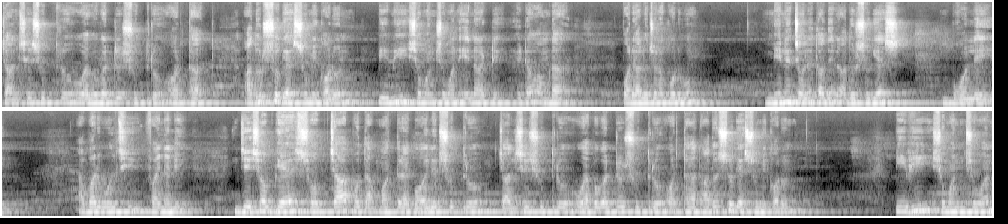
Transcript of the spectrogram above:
চার্লসের সূত্র ও অ্যাভোগাড্রোর সূত্র, অর্থাৎ আদর্শ গ্যাস সমীকরণ পিভি সমান সমান এনআরটি এটাও আমরা পরে আলোচনা করব। মেনে চলে তাদের আদর্শ গ্যাস বলে। আবার বলছি ফাইনালি যেসব গ্যাস সব চাপ ও তাপমাত্রায় বয়েলের সূত্র চার্লসের সূত্র ও অ্যাভোগাড্রোর সূত্র, অর্থাৎ আদর্শ গ্যাস সমীকরণ পিভি সমান সমান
